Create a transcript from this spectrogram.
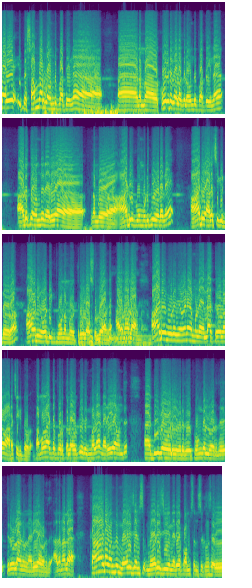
மாதிரி இப்போ சம்மர்ல வந்து பாத்தீங்கன்னா ஆஹ் நம்ம கோல்டு காலத்துல வந்து பாத்தீங்கன்னா அடுத்து வந்து நிறைய நம்ம ஆடி முடிஞ்ச உடனே ஆடி அழைச்சிக்கிட்டு வரோம். ஆவணி ஓட்டிட்டு போகணும் நம்ம திருவிழா சொல்லுவாங்க. அதனால ஆடி முடிஞ்ச உடனே நம்மள எல்லா திருவிழாவும் அடைச்சிக்கிட்டு வரும். தமிழ்நாட்டை பொறுத்தளவுக்கு இதுக்கு மேல நிறைய வந்து தீபாவளி வருது பொங்கல் வருது திருவிழாக்கள் நிறைய வருது. அதனால காடை வந்து மேரேஜன்ஸ் மேரேஜ் நிறைய ஃபங்க்ஷன்ஸுக்கும் சரி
